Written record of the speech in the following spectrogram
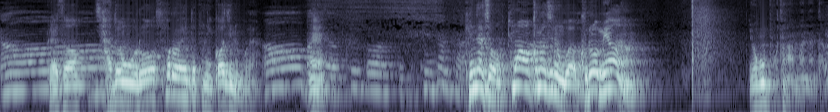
어. 그래서 자동으로 서로 핸드폰이 꺼지는 거야. 어, 맞아. 네. 그거 괜찮다. 괜찮죠? 통화가 끊어지는 거야. 그러면 요건 폭탄 안 맞는다고.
